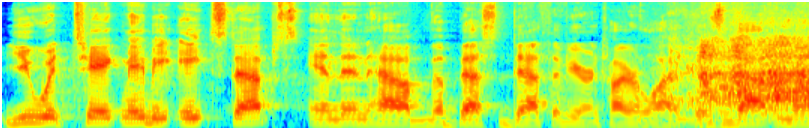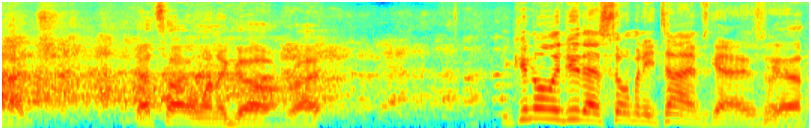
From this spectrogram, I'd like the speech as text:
you would take maybe eight steps and then have the best death of your entire life. There's that much. That's how I want to go, right? You can only do that so many times, guys. Yeah.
